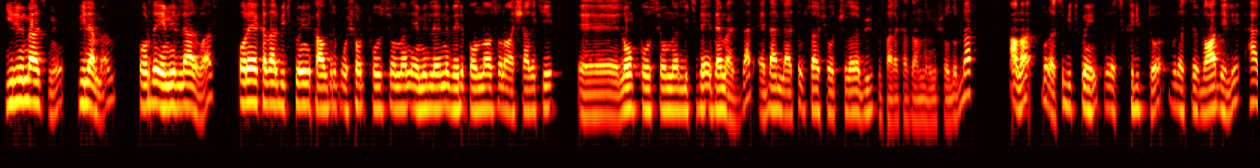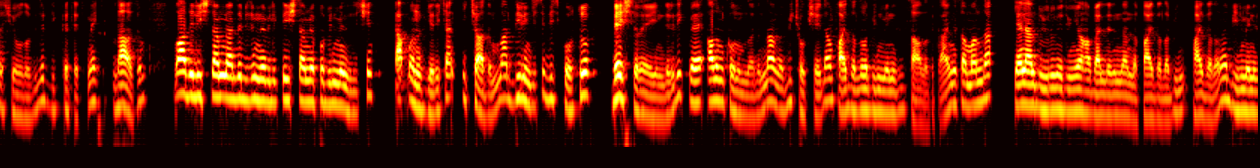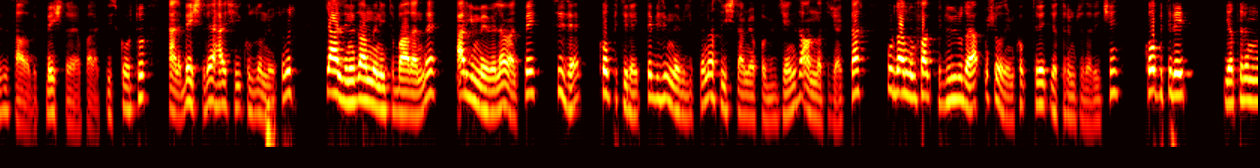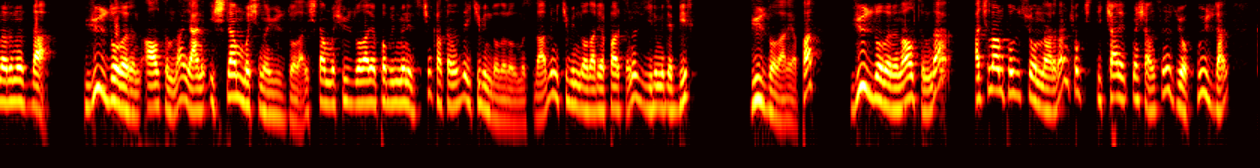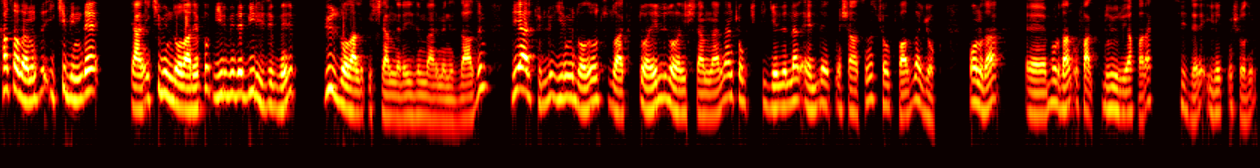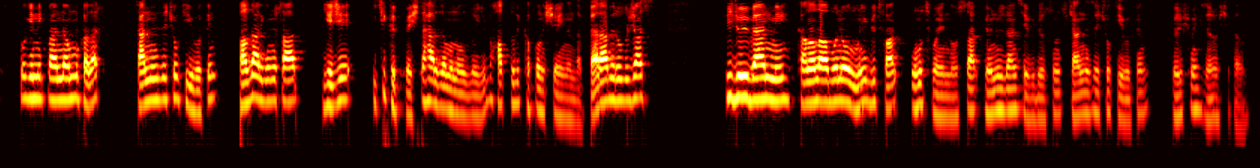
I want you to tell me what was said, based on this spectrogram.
Girilmez mi? Bilemem. Orada emirler var. Oraya kadar Bitcoin'i kaldırıp o short pozisyonların emirlerini verip ondan sonra aşağıdaki e, long pozisyonları likide edemezler. Ederlerse bu sefer shortçulara büyük bir para kazandırmış olurlar. Ama burası Bitcoin, burası kripto, burası vadeli her şey olabilir. Dikkat etmek lazım. Vadeli işlemlerde bizimle birlikte işlem yapabilmeniz için yapmanız gereken iki adım var. Birincisi Discord'u 5 liraya indirdik ve alım konumlarından ve birçok şeyden faydalanabilmenizi sağladık. Aynı zamanda genel duyuru ve dünya haberlerinden de faydalanabilmenizi sağladık 5 lira yaparak Discord'u. Yani 5 liraya her şeyi kullanıyorsunuz. Geldiğiniz andan itibaren de Ergün Bey ve Levent Bey size CopyTrade'de bizimle birlikte nasıl işlem yapabileceğinizi anlatacaklar. Buradan da ufak bir duyuru da yapmış olayım CopyTrade yatırımcıları için. CopyTrade yatırımlarınızda 100 doların altında yani işlem başına 100 dolar. İşlem başı 100 dolar yapabilmeniz için kasanızda 2000 dolar olması lazım. 2000 dolar yaparsanız 20'de 1 100 dolar yapar. 100 doların altında açılan pozisyonlardan çok ciddi kar etme şansınız yok. Bu yüzden kasalarınızı 2000'de yani 2000 dolar yapıp 20'de 1 izin verip 100 dolarlık işlemlere izin vermeniz lazım. Diğer türlü 20 dolar, 30 dolar, 40 dolar, 50 dolar işlemlerden çok ciddi gelirler elde etme şansınız çok fazla yok. Onu da e, buradan ufak bir duyuru yaparak sizlere iletmiş olayım. Bugünlük benden bu kadar. Kendinize çok iyi bakın. Pazar günü saat gece 2.45'te her zaman olduğu gibi haftalık kapanış yayınında beraber olacağız. Videoyu beğenmeyi, kanala abone olmayı lütfen unutmayın dostlar. Gönülden seviliyorsunuz. Kendinize çok iyi bakın. Görüşmek üzere, hoşçakalın.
